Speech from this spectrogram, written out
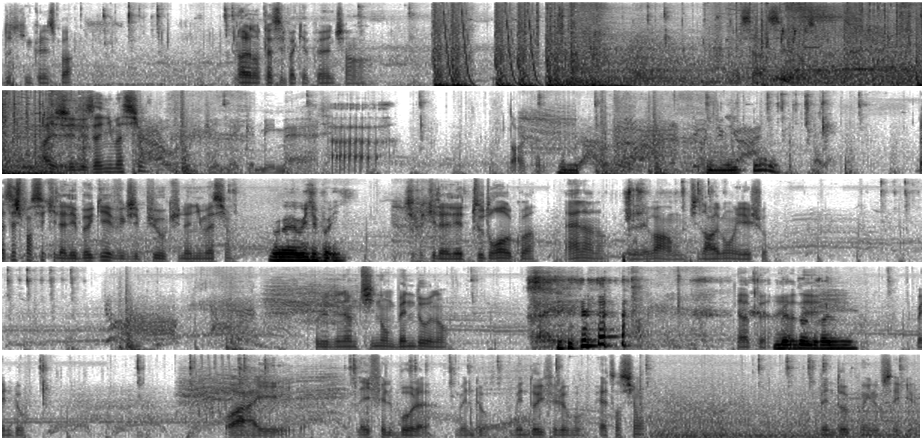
d'autres qui ne connaissent pas. Voilà, donc là c'est le pack à punch. Hein. Et ça, c'est. Ah, j'ai les animations. Ah. Tu sais, je pensais qu'il allait bugger vu que j'ai plus aucune animation. Ouais, oui, oui. J'ai cru qu'il allait être tout droit ou quoi. Ah non, non. Vous allez voir, mon petit dragon, il est chaud. Faut lui donner un petit nom, Bendo, non Bendo regardez, Dragon. Bendo. Ouah, il- Là, il fait le beau, là. Bendo. Bendo, il fait le beau. Et attention. Bendo quand il ouvre sa gueule.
